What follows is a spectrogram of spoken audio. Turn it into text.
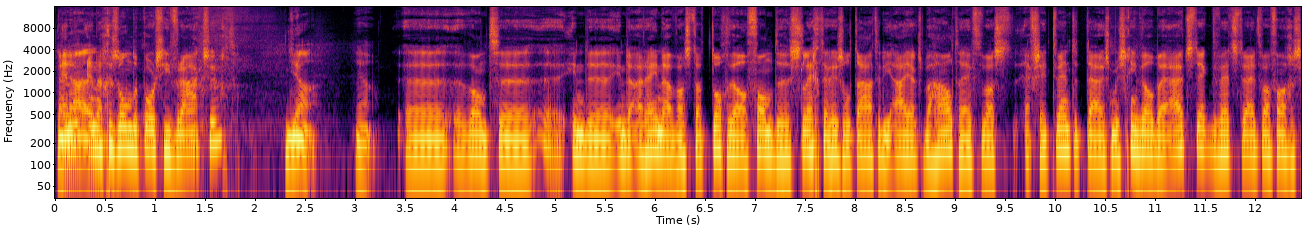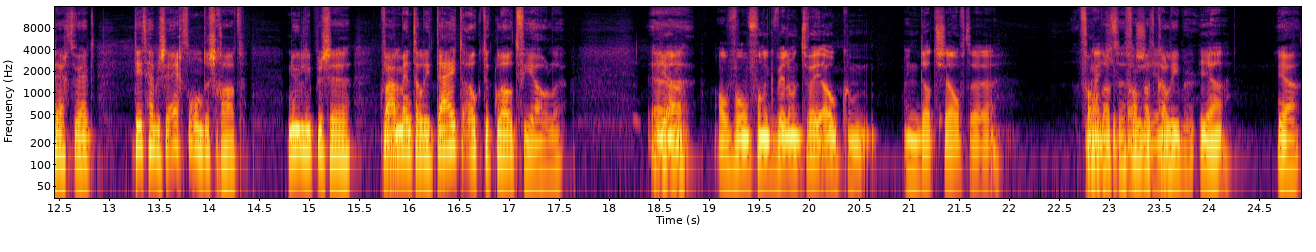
Nou en, ja, en een gezonde portie wraakzucht. Ja, ja. Eh, want eh, in, de, in de arena was dat toch wel van de slechte resultaten die Ajax behaald heeft, was FC Twente thuis misschien wel bij uitstek de wedstrijd waarvan gezegd werd: dit hebben ze echt onderschat. Nu liepen ze qua Ja. mentaliteit ook de klootviolen. Eh, ja. Al vond, vond ik Willem II ook in datzelfde van, dat, van dat ja. kaliber. Ja, Ja.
